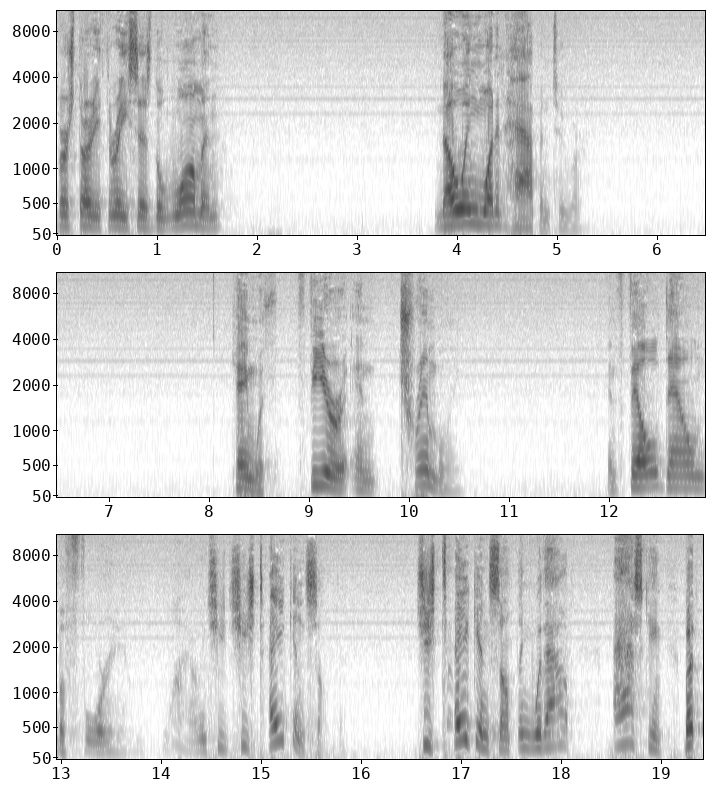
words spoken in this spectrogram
Verse 33 says, The woman, knowing what had happened to her, came with fear and trembling and fell down before him. Why? I mean, she, she's taken something. She's taken something without asking. But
